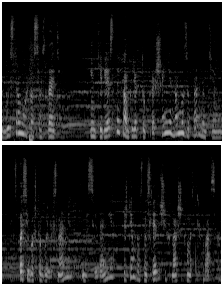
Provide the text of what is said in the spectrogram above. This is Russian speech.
Быстро можно создать интересный комплект украшений на музыкальную тему. Спасибо, что были с нами. До свидания. Ждем вас на следующих наших мастер-классах.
